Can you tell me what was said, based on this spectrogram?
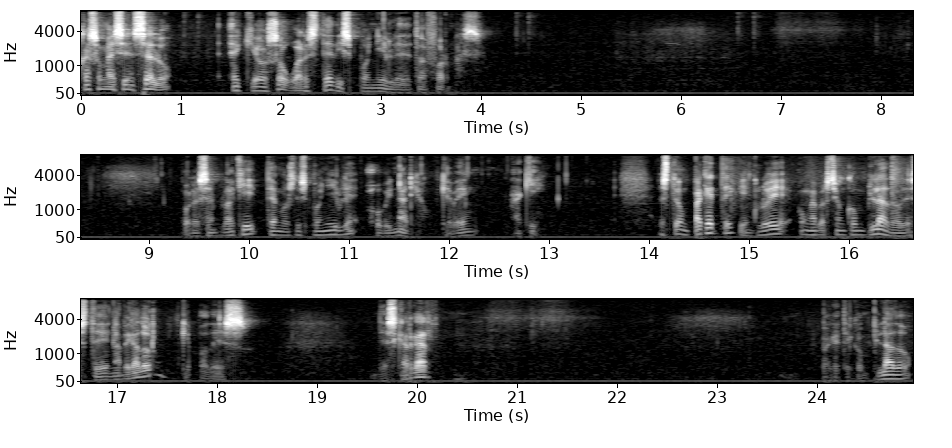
caso máis sinxelo é que o software este dispoñible de todas formas. Por exemplo, aquí temos dispoñible o binario que ven aquí. Este é un paquete que inclúe unha versión compilada deste navegador que podes descargar. Paquete compilado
